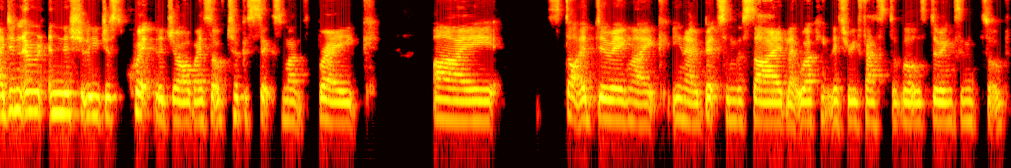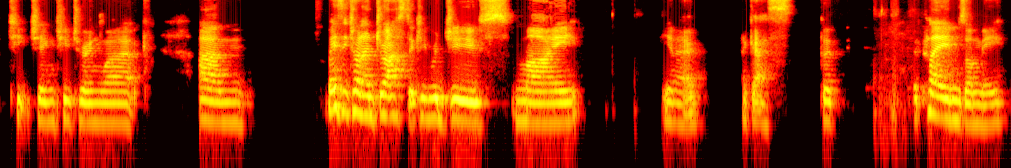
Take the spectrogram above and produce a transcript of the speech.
I didn't initially just quit the job. I sort of took a six month break I started doing like you know bits on the side like working at literary festivals doing some sort of teaching tutoring work um basically trying to drastically reduce my you know i guess the the claims on me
